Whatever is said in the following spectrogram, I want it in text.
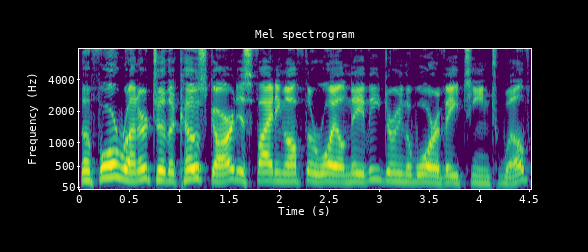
The forerunner to the Coast Guard is fighting off the Royal Navy during the War of 1812.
